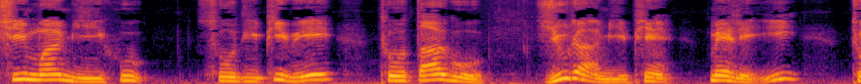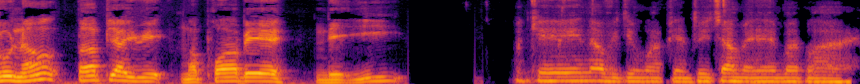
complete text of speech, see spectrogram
ချီးမွမ်းမည်ဟု ဆိုသည်ဖြစ်၍ထိုသားကိုယူဒအမည်ဖြင့် မှဲ့လေ၏ထိုနောက် သားပြတ်၍မဖွားဘဲနေ၏ Okay နောက်ဗီဒီယိုမှာပြန်တွေ့ကြမယ် bye bye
